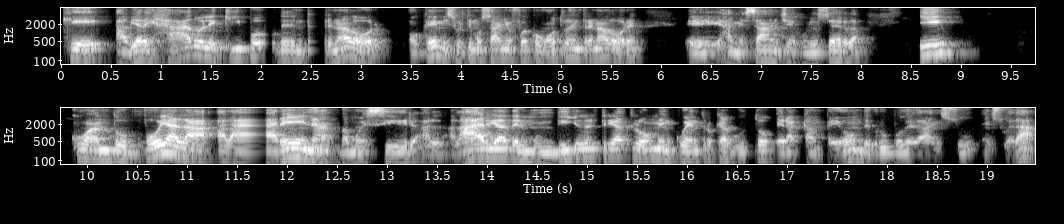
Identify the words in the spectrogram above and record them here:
que había dejado el equipo de entrenador, ok, mis últimos años fue con otros entrenadores, eh, Jaime Sánchez, Julio Cerda, y cuando voy a la, a la arena, vamos a decir, al, al, área del mundillo del triatlón, me encuentro que Augusto era campeón de grupo de edad en su, en su edad,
